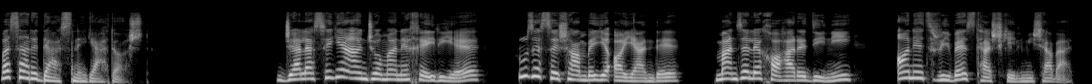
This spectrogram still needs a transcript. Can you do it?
و سر دست نگه داشت. جلسه انجمن خیریه روز سهشنبه آینده منزل خواهر دینی آنت ریوز تشکیل می شود.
